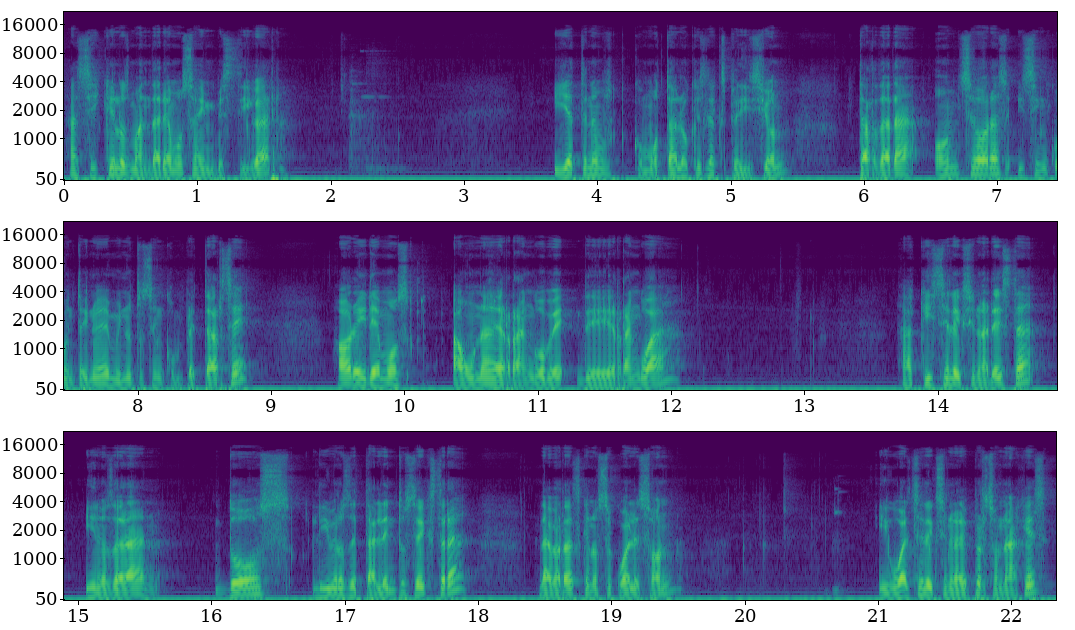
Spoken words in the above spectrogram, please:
así que los mandaremos a investigar. Y ya tenemos como tal lo que es la expedición, tardará 11 horas y 59 minutos en completarse. Ahora iremos a una de rango B, de rango A. Aquí seleccionaré esta y nos darán dos libros de talentos extra. La verdad es que no sé cuáles son. Igual seleccionaré personajes.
